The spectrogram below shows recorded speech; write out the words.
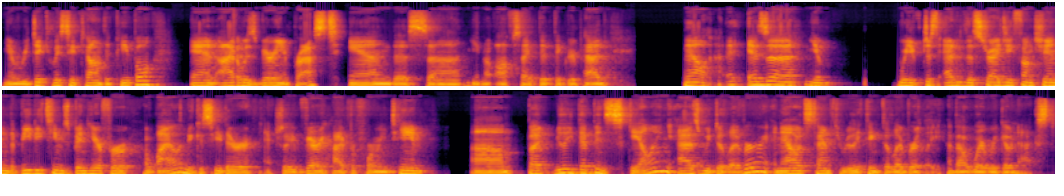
you know ridiculously talented people. And I was very impressed. And this uh, you know offsite that the group had. Now, as a you know We've just added the strategy function. The BD team's been here for a while, and you can see they're actually a very high performing team. Um, but really, they've been scaling as we deliver, and now it's time to really think deliberately about where we go next.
